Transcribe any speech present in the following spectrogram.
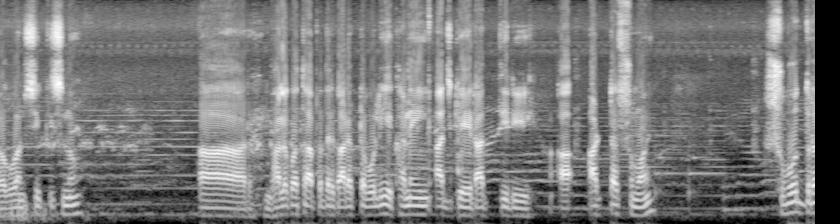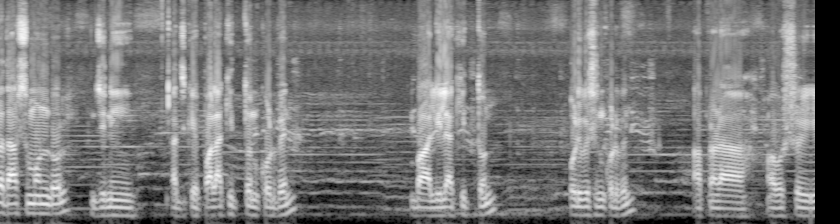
ভগবান শ্রীকৃষ্ণ। আর ভালো কথা আপনাদেরকে আরেকটা বলি, এখানেই আজকে রাত্রি আটটার সময় সুভদ্রা দাস মণ্ডল, যিনি আজকে পালা কীর্তন করবেন বা লীলা কীর্তন পরিবেশন করবেন, আপনারা অবশ্যই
